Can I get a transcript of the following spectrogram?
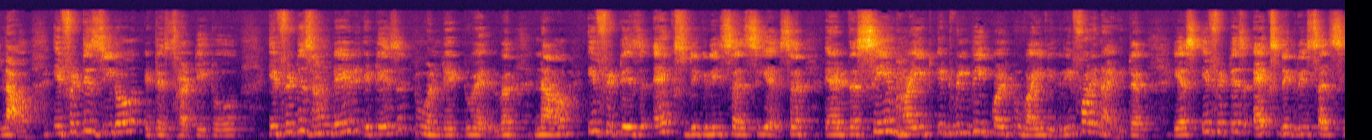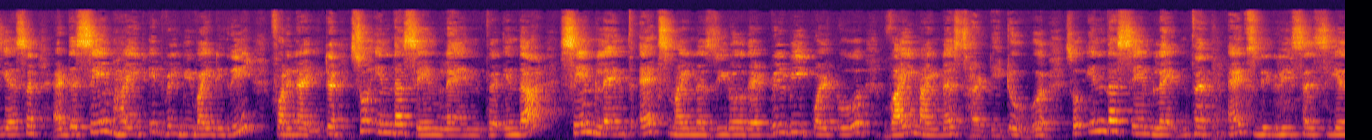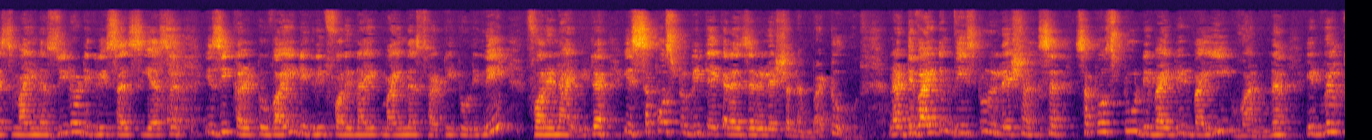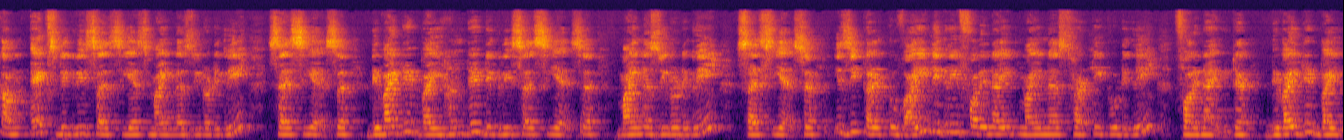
Now, if it is 0, it is 32. If it is 100, it is 212. Now, if it is x degree Celsius at the same height, it will be equal to y degree Fahrenheit. Yes, if it is x degree Celsius at the same height, it will be y degree Fahrenheit. So, in the same length, in the same length, x minus 0, that will be equal to y minus 32. So, in the same length, x degree Celsius minus 0 degree Celsius is equal to y degree Fahrenheit minus 32 degree Fahrenheit uh, is supposed to be taken as a relation number 2. Now dividing these two relations, uh, suppose 2 divided by 1, uh, it will come x degree Celsius minus 0 degree Celsius divided by 100 degree Celsius minus 0 degree Celsius is equal to y degree Fahrenheit minus 32 degree Fahrenheit divided by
